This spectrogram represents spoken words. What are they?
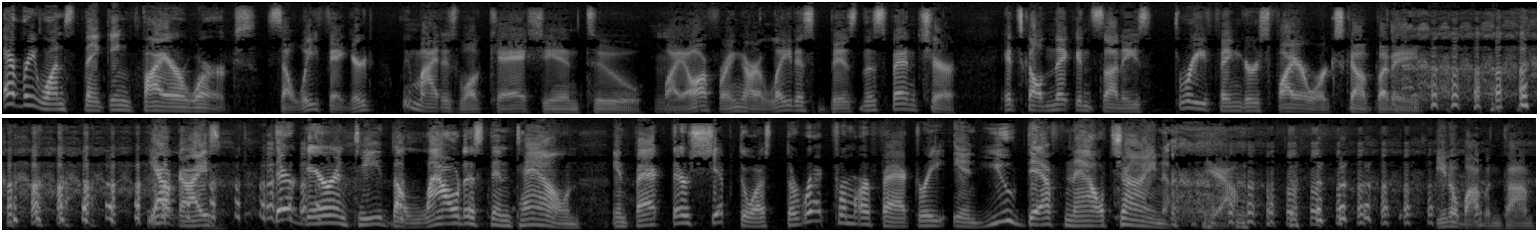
everyone's thinking fireworks. So we figured we might as well cash in too by offering our latest business venture. It's called Nick and Sonny's Three Fingers Fireworks Company. Yeah, guys, they're guaranteed the loudest in town. In fact, they're shipped to us direct from our factory in UDEF now, China. yeah. you know, Bob and Tom,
